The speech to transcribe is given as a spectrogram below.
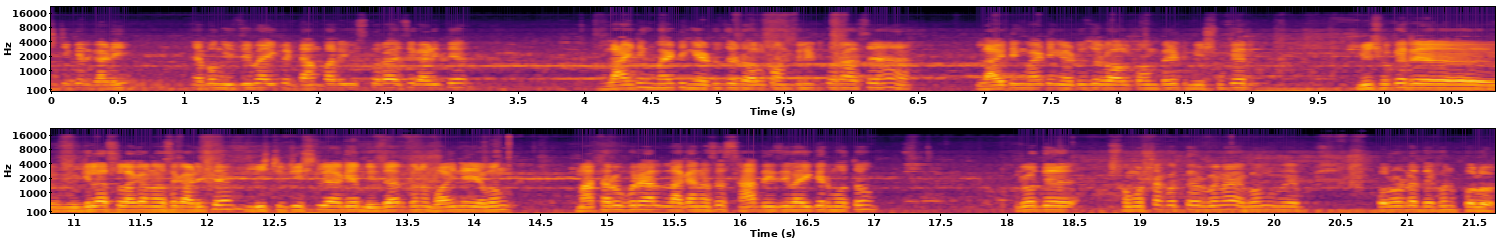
স্টিকের গাড়ি এবং ইজি বাইকের ডাম্পার ইউজ করা হয়েছে গাড়িতে। লাইটিং মাইটিং A to Z all complete করা আছে হ্যাঁ? লাইটিং মাইটিং A to Z all complete মিশুকের মিশুকের গ্লাস লাগানো আছে গাড়িতে। বৃষ্টি টিষ্টি লাগে, ভিজার কোনো ভয় নেই এবং মাথার উপরে লাগানো আছে ছাদ ইজি বাইকের মতো। রোদে সমস্যা করতে পারবে না এবং ফ্লোরটা দেখুন ফ্লোর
